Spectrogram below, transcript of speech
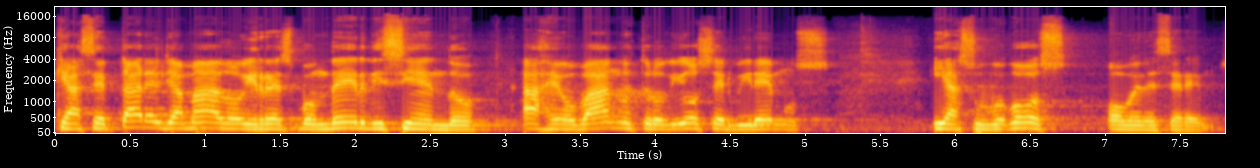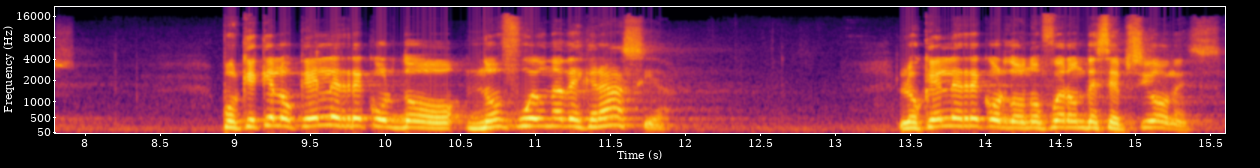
que aceptar el llamado y responder diciendo, a Jehová nuestro Dios serviremos y a su voz obedeceremos. Porque que lo que él les recordó no fue una desgracia. lo que Él les recordó no fueron decepciones.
